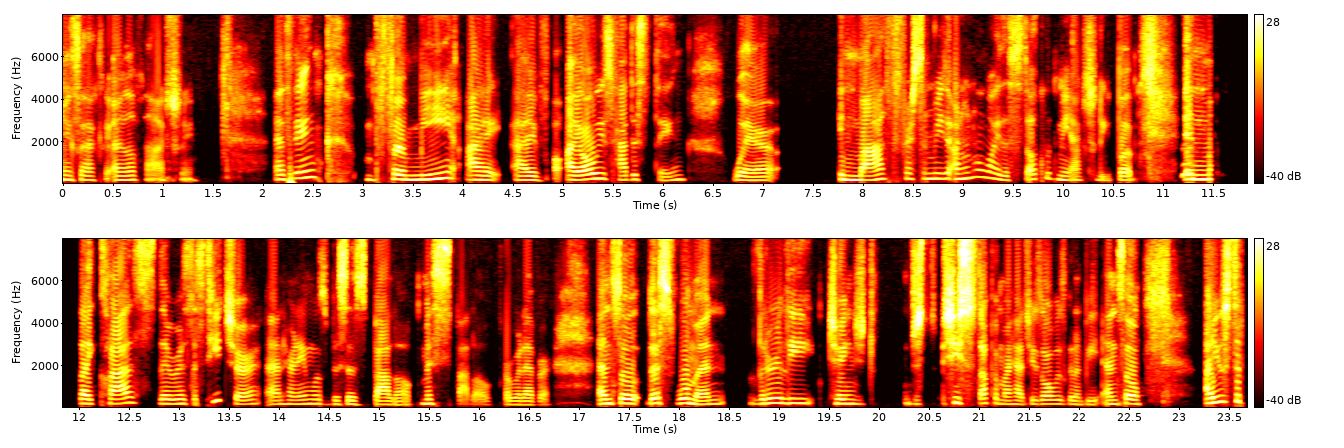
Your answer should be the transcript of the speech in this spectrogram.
Exactly. I love that actually. I think for me, I I've I always had this thing where in math for some reason I don't know why this stuck with me actually, but in my, like class there was this teacher and her name was Mrs. Balog, Miss Balog or whatever, and so this woman literally changed. Just she's stuck in my head. She's always gonna be, and so I used to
